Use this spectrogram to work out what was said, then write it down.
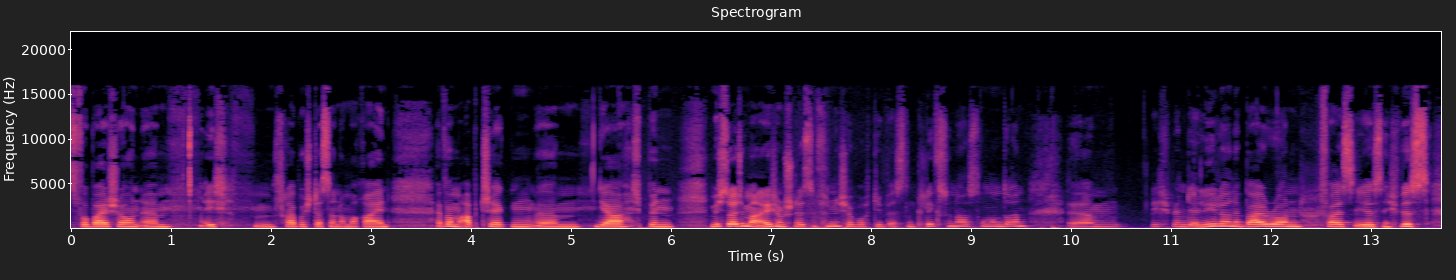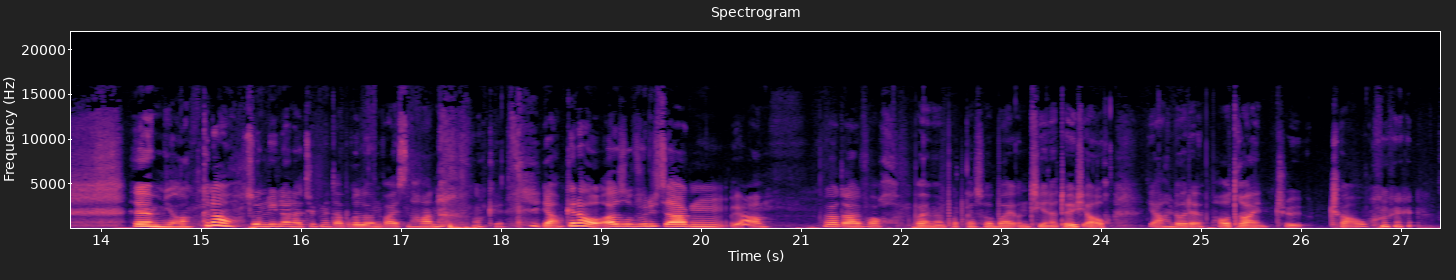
vorbeischauen. Ähm, ich hm, schreibe euch das dann nochmal rein. Einfach mal abchecken. Ähm, ja, ich bin, mich sollte man eigentlich am schnellsten finden. Ich habe auch die besten Klicks und alles drum und dran. Ähm, ich bin der lilane Byron, falls ihr es nicht wisst. Ähm, ja, genau, so ein lilaner Typ mit der Brille und weißen Haaren. okay. Ja, genau, also würde ich sagen, ja, hört einfach bei meinem Podcast vorbei und hier natürlich auch. Ja, Leute, haut rein. Tschüss. Ciao.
